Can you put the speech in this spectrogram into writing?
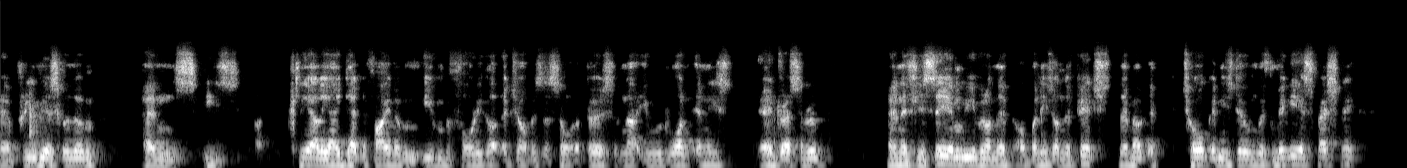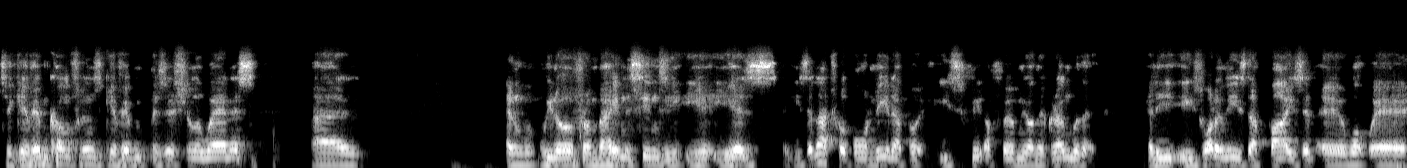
uh, previous with him, and he's clearly identified him even before he got the job as the sort of person that you would want in his uh, dressing room. And if you see him even on the when he's on the pitch, the amount of talking he's doing with Miggy, especially to give him confidence, give him positional awareness. Uh, and we know from behind the scenes he, he, he, is he's a natural born leader, but he's feet are firmly on the ground with it and he, he's one of these that buys into what we're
